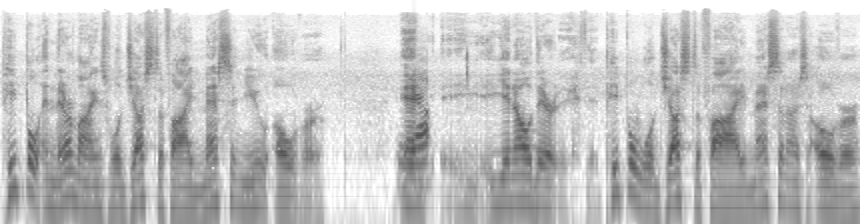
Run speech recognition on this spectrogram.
people in their minds will justify messing you over. And y- you know, there people will justify messing us over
